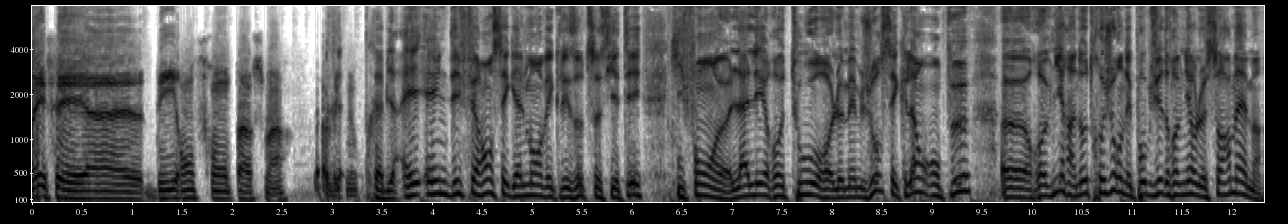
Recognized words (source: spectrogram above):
oui, c'est euh, des 11 francs par chemin avec nous. Très bien. Et, et une différence également avec les autres sociétés qui font euh, l'aller-retour le même jour, c'est que là on peut euh, revenir un autre jour. On n'est pas obligé de revenir le soir même.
